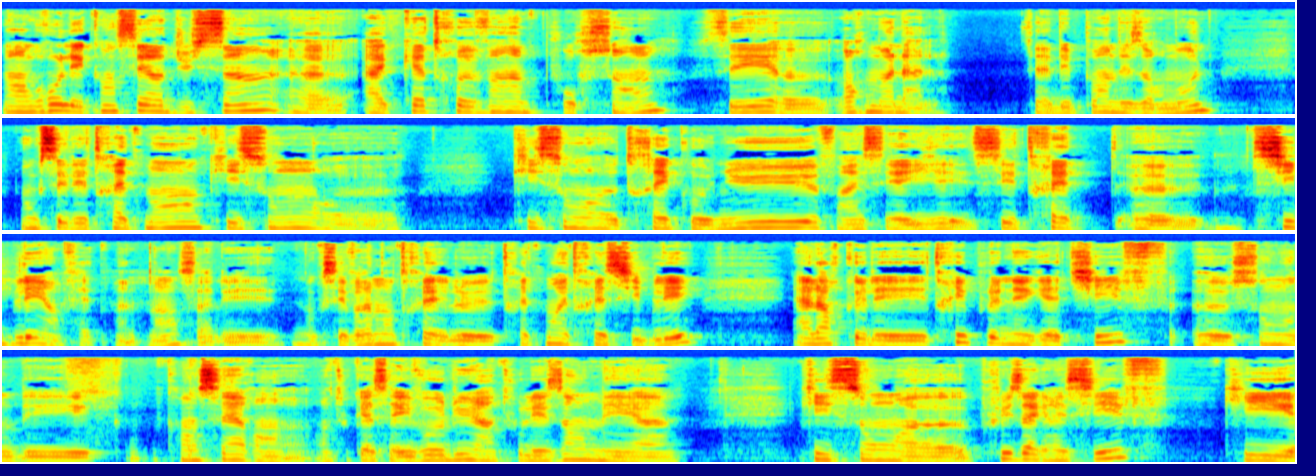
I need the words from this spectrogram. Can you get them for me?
mais en gros, les cancers du sein, euh, à 80%, c'est euh, hormonal. Ça dépend des hormones. Donc, c'est des traitements qui sont euh, qui sont très connus. Enfin, c'est très ciblé en fait maintenant. Donc, c'est vraiment très le traitement est très ciblé. Alors que les triples négatifs sont des cancers, en, tout cas ça évolue hein, tous les ans, mais qui sont plus agressifs, qui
